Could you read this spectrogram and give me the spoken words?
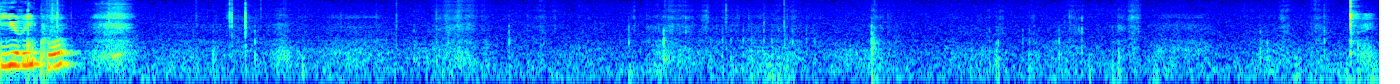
die Rico. Ich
